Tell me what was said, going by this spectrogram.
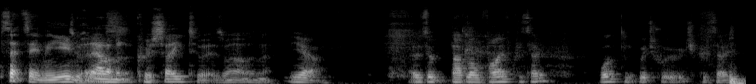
Sets it in the It's universe. got an element of crusade to it as well, isn't it? Yeah. It was a Babylon Five crusade. What? Which which crusade?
